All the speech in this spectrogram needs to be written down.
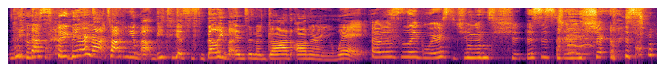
We are not talking about BTS's belly buttons in a God honoring way. I was like, where's Jimin's shirt? This is Jimin's shirtless.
